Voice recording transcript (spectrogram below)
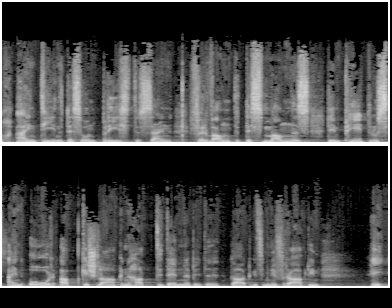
Doch ein Diener des hohen Priesters, ein Verwandter des Mannes, dem Petrus ein Ohr abgeschlagen hatte, denn er bitte Garten, fragt ihn, hey,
